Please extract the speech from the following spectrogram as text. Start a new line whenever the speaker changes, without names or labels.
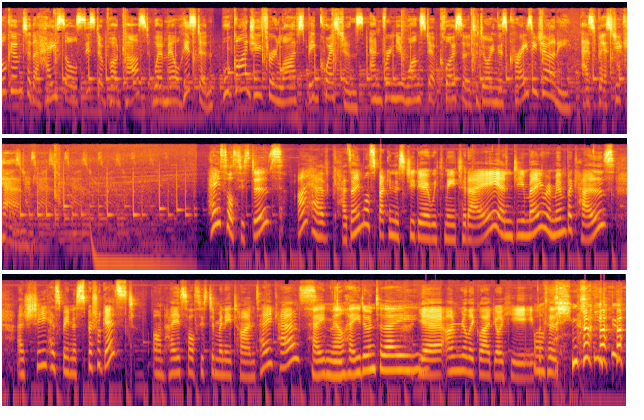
Welcome to the Hey Soul Sister podcast, where Mel Histon will guide you through life's big questions and bring you one step closer to doing this crazy journey as best you can.
Hey Soul Sisters, I have Kaz Amos back in the studio with me today, and you may remember Kaz as she has been a special guest on Hey Soul Sister many times. Hey Kaz.
Hey Mel, how you doing today?
Yeah, I'm really glad you're here
Oh,
because.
